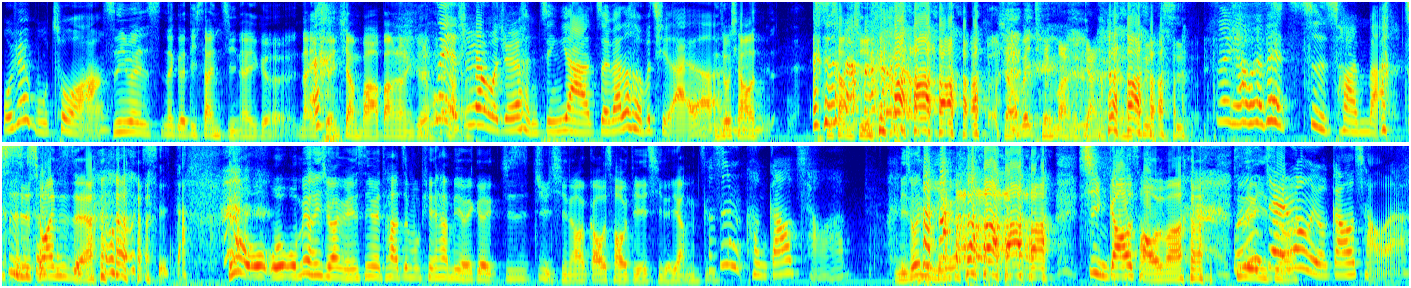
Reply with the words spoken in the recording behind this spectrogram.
我觉得不错啊，是因为那个第三集那一个那一根象拔蚌让你觉得好看？那也是让我觉得很惊讶，嘴巴都合不起来了。你说想要？吃上去，想要被填满的感觉，这应该会被刺穿吧？刺穿是怎样？我不知道。因为我我我没有很喜欢，原因是因为他这部片他没有一个就是剧情，然后高潮迭起的样子。可是很高潮啊。你说你 性高潮了吗？不 是觉得 Ron 有高潮啦。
